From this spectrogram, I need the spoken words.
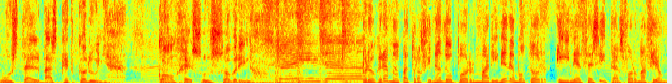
Gusta el básquet Coruña con Jesús Sobrino. Programa patrocinado por Marinera Motor y Necesitas Formación.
